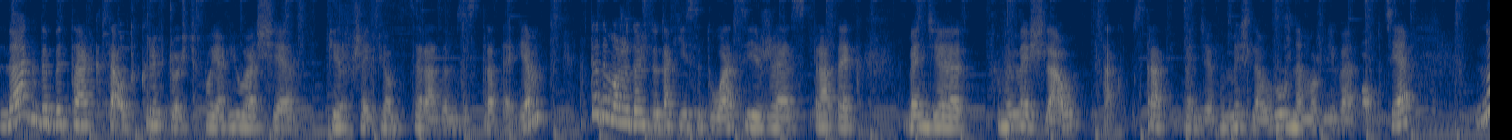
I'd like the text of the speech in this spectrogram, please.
No a gdyby tak ta odkrywczość pojawiła się w pierwszej piątce razem ze strategiem, wtedy może dojść do takiej sytuacji, że strateg będzie wymyślał, tak, strateg będzie wymyślał różne możliwe opcje, no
